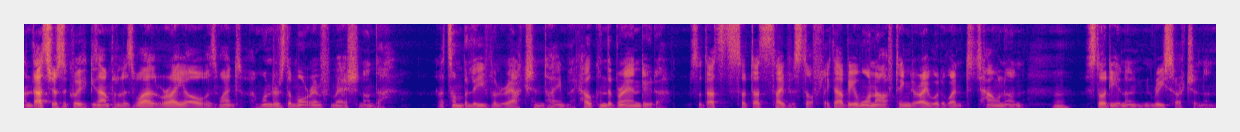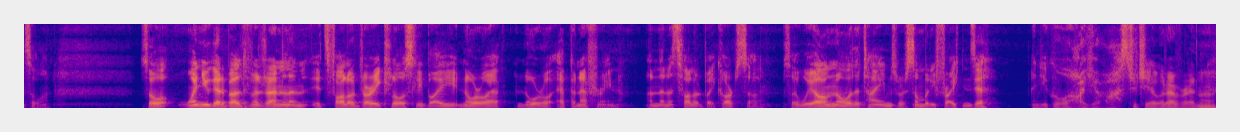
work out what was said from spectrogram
And that's just a quick example as well, where I always went, I wonder is there more information on that? That's unbelievable reaction time. Like, how can the brain do that? So that's so that's the type of stuff. Like that'd be a one-off thing that I would have went to town on, Mm. studying and researching and so on. So when you get a belt of adrenaline, it's followed very closely by neuro neuroepinephrine, and then it's followed by cortisol. So we all know the times where somebody frightens you, and you go, "Oh, you bastard, you," whatever, and Mm.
